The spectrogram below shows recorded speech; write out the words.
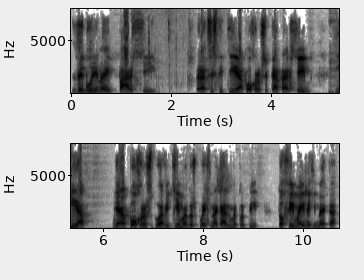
δεν μπορεί να υπάρχει ρατσιστική απόχρωση καταρχήν ή μια απόχρωση του αδικήματος που έχει να κάνει με το ότι το θύμα είναι γυναίκα.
